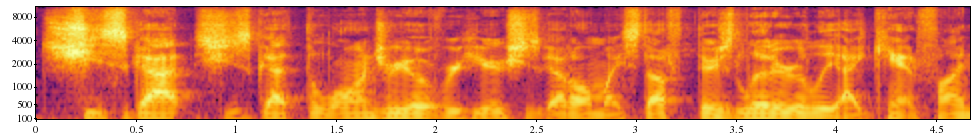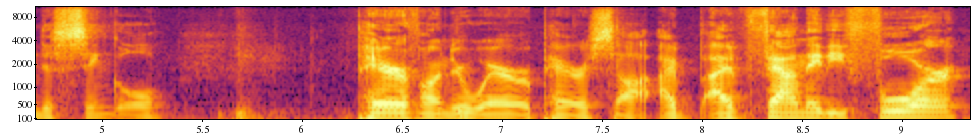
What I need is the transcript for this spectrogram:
she's got she's got the laundry over here. She's got all my stuff. There's literally I can't find a single pair of underwear or pair of socks. I I've found maybe four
